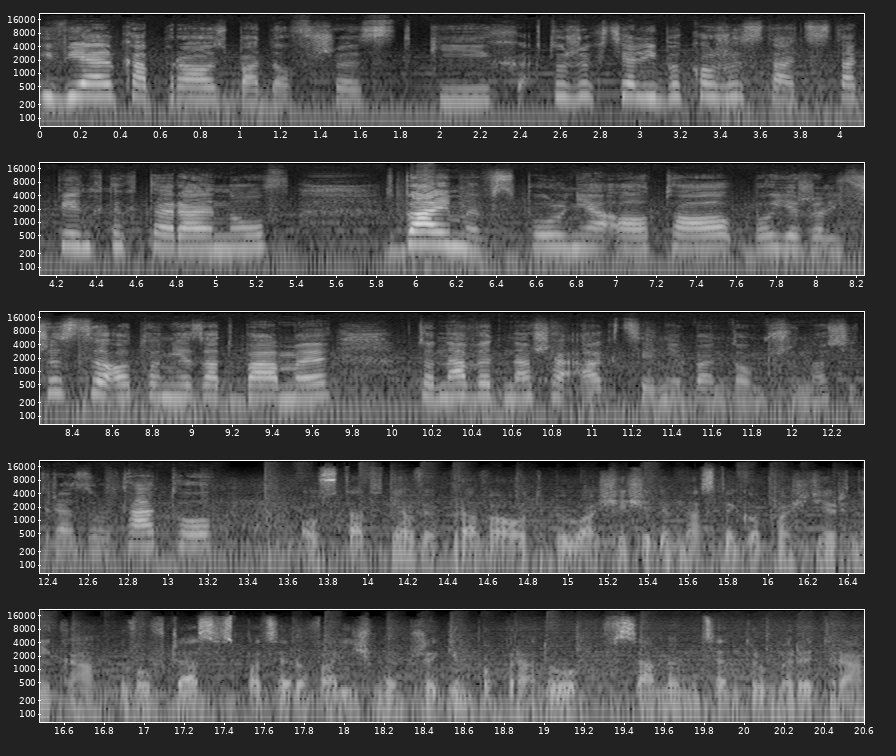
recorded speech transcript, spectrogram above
I wielka prośba do wszystkich, którzy chcieliby korzystać z tak pięknych terenów. Dbajmy wspólnie o to, bo jeżeli wszyscy o to nie zadbamy, to nawet nasze akcje nie będą przynosić rezultatu. Ostatnia wyprawa odbyła się 17 października. Wówczas spacerowaliśmy brzegiem Popradu w samym centrum Rytra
